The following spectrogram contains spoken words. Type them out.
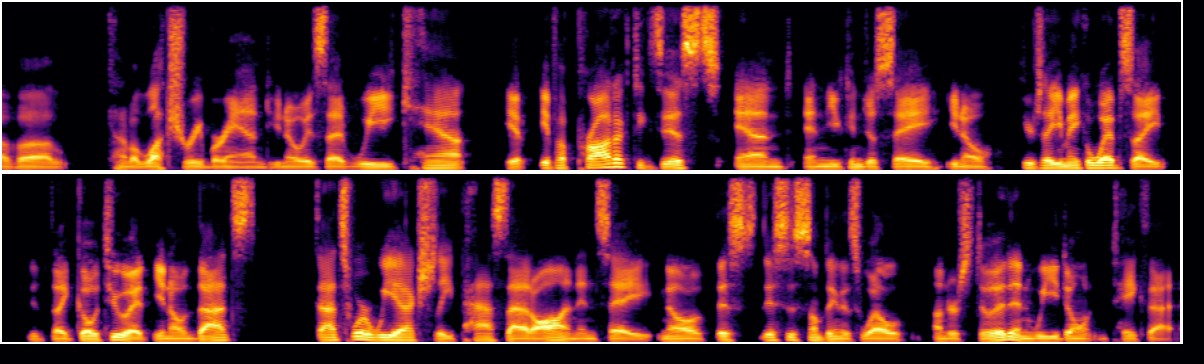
of a kind of a luxury brand, you know, is that we can't if if a product exists and and you can just say, you know, here's how you make a website, like go to it, you know, that's that's where we actually pass that on and say, no, this this is something that's well understood and we don't take that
